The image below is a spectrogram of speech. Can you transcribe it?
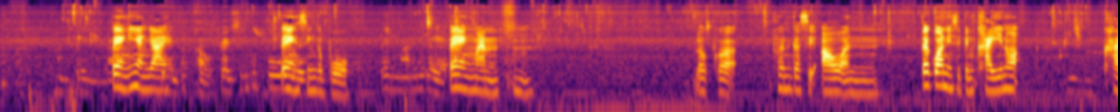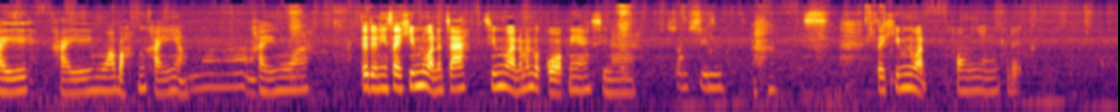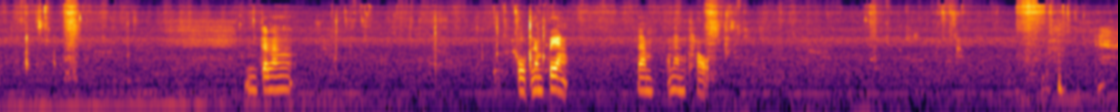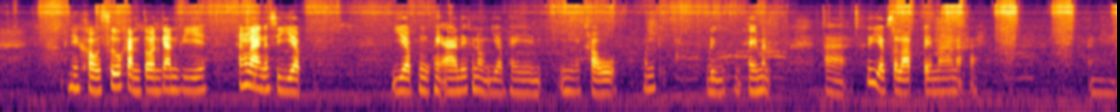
มันเป็นแป้งนี่อย่างยาย แป้งกับเขาแป้งสิงคโปร์แป้งสิงคโปร์ แป้งมันนี่แหละแป้งมัน อืมแล้วก็เพิ่นก็สิเอาอัน แต่ก่อนนี่สิเป็นไข่เนาะไข่ไข่งัวบ่คือไข่อหย่างว้าไข่งัว แต่เดี๋ยวนี้ใส่ครีมหนวดนะจ๊ะครีมหนวดแล้วมันประกอบเนี่ยสินะซันซินใส่ครีมหนวดของหยังก็ได้มันกำลังอบน้ำแป้งน้ำน้ำเขาวนี่เขาสู้ขั้นตอนการวี ข้างล่างก็สิเหยียบ เหยียบหูกให้อาได้พี่น้องเหยียบให้นี่เขา มันดึงให้มัน อ่า คือเหยียบสลับไปมานะคะอันนี้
